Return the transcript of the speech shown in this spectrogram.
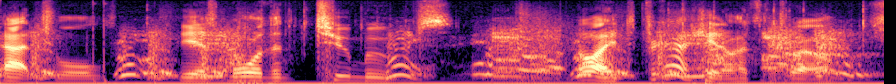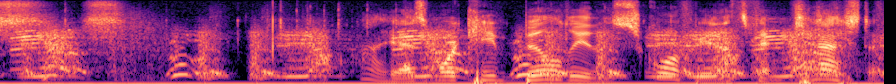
actual... He has more than two moves. Oh, I forgot Kano has to throw. Ah, he has more capability than Scorpion. That's fantastic.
